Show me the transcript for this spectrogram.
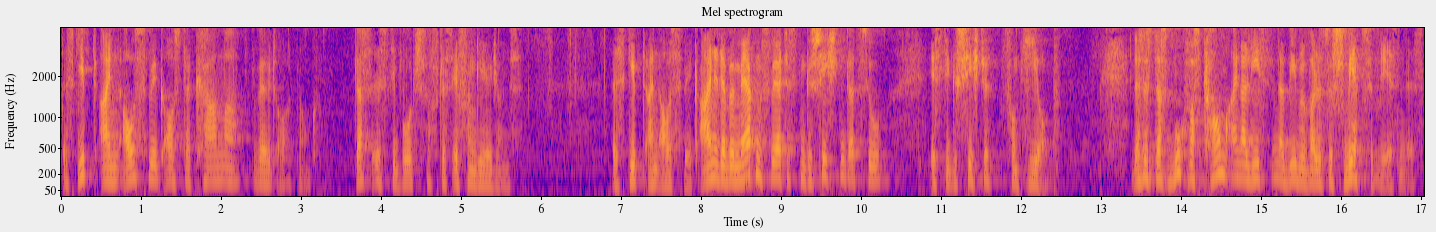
Es gibt einen Ausweg aus der Karma-Weltordnung. Das ist die Botschaft des Evangeliums. Es gibt einen Ausweg. Eine der bemerkenswertesten Geschichten dazu ist die Geschichte vom Hiob. Das ist das Buch, was kaum einer liest in der Bibel, weil es so schwer zu lesen ist.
